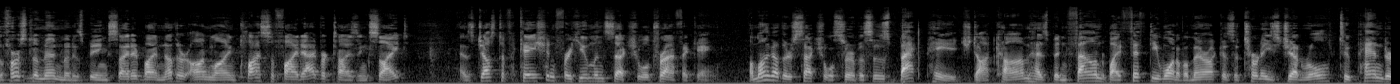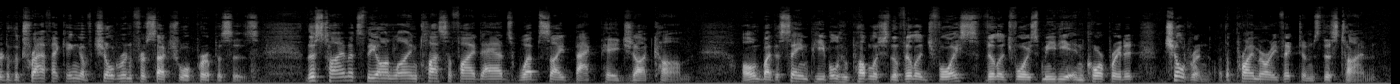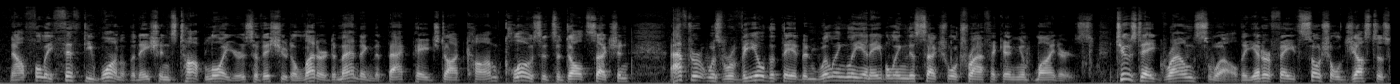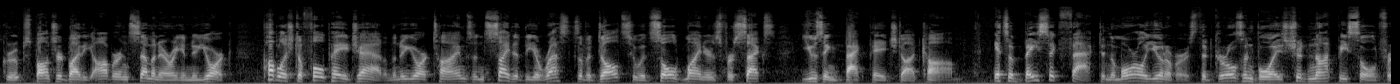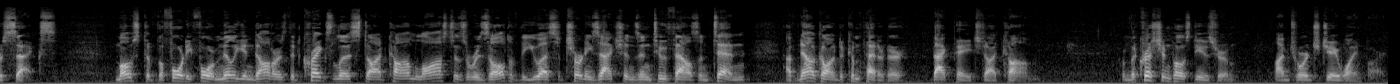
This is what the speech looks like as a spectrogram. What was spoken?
The First Amendment is being cited by another online classified advertising site as justification for human sexual trafficking. Among other sexual services, Backpage.com has been found by 51 of America's attorneys general to pander to the trafficking of children for sexual purposes. This time it's the online classified ads website Backpage.com. Owned by the same people who publish the Village Voice, Village Voice Media Incorporated, children are the primary victims this time. Now, fully 51 of the nation's top lawyers have issued a letter demanding that Backpage.com close its adult section after it was revealed that they had been willingly enabling the sexual trafficking of minors. Tuesday, Groundswell, the interfaith social justice group sponsored by the Auburn Seminary in New York, published a full page ad in the New York Times and cited the arrests of adults who had sold minors for sex using Backpage.com. It's a basic fact in the moral universe that girls and boys should not be sold for sex. Most of the $44 million that Craigslist.com lost as a result of the U.S. Attorney's actions in 2010 have now gone to competitor Backpage.com. From the Christian Post Newsroom, I'm George J. Wienbarg.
